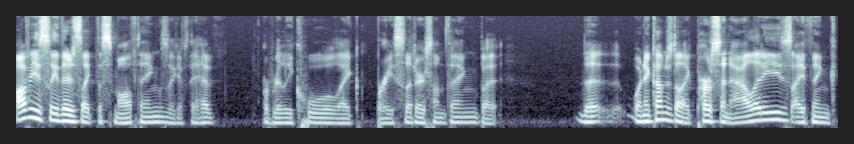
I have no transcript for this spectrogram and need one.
obviously there's like the small things, like if they have a really cool like bracelet or something, but the when it comes to like personalities, I think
